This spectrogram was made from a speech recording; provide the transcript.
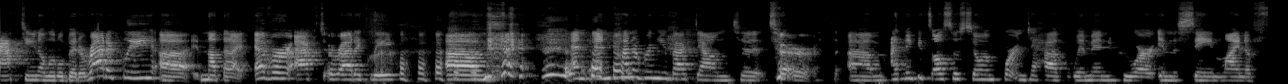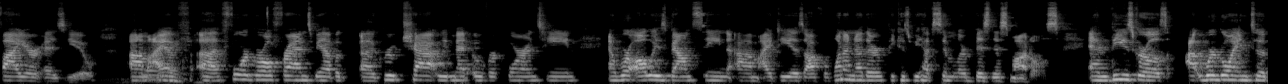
acting a little bit erratically. Uh, not that I ever act erratically. Um, and and kind of bring you back down to to earth. Um, I think it's also so important to have women who are in the same line of fire as you. Um, I have uh, four girlfriends. We have a, a group chat. We met over quarantine, and we're always bouncing um, ideas off of one another because we have similar business models. And these girls, we're going to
